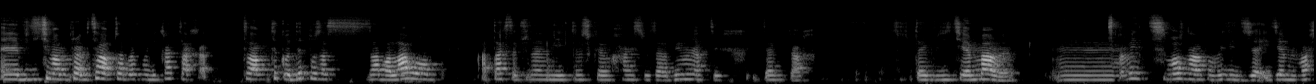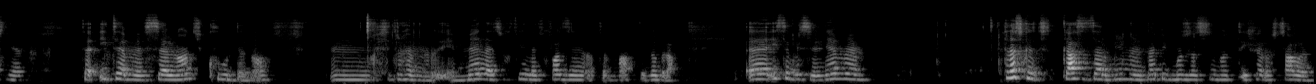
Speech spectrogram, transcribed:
E, widzicie, mamy prawie całą tabelę w unikatach, tam tylko depo zawalało, a tak sobie przynajmniej troszkę hajsu zarobimy na tych itemkach, co tutaj widzicie mamy. Mm, no więc można powiedzieć, że idziemy właśnie te itemy selnąć. Kurde no, mm, się trochę my- mylę, co chwilę wchodzę na tę mapkę, dobra. E, I sobie selniemy. Troszkę kasy zarobimy, najpierw może zacznijmy od tej heroscały.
